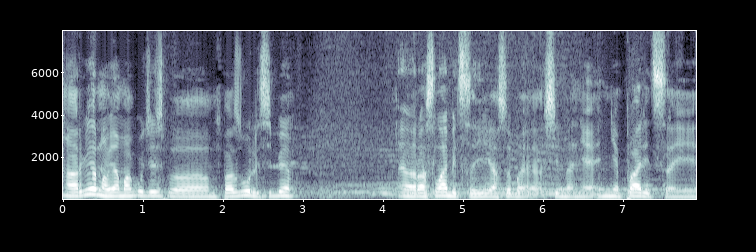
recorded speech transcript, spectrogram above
Арвернов я могу здесь позволить себе расслабиться и особо сильно не, не париться, и,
